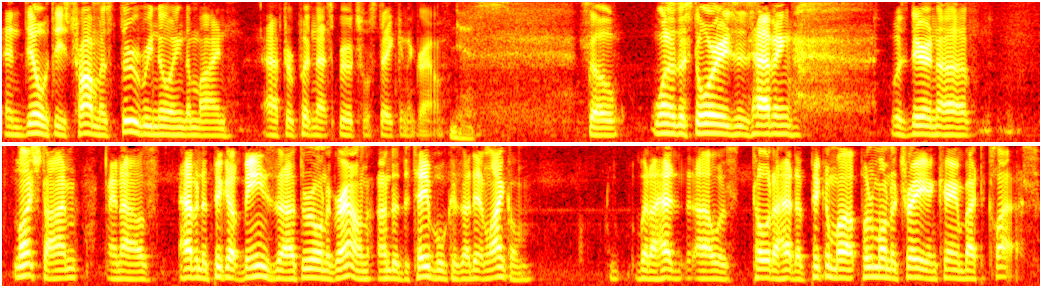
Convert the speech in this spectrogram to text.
and deal with these traumas through renewing the mind after putting that spiritual stake in the ground. Yes. So one of the stories is having was during uh, lunchtime, and I was having to pick up beans that I threw on the ground under the table because I didn't like them. But I had I was told I had to pick them up, put them on the tray, and carry them back to class.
